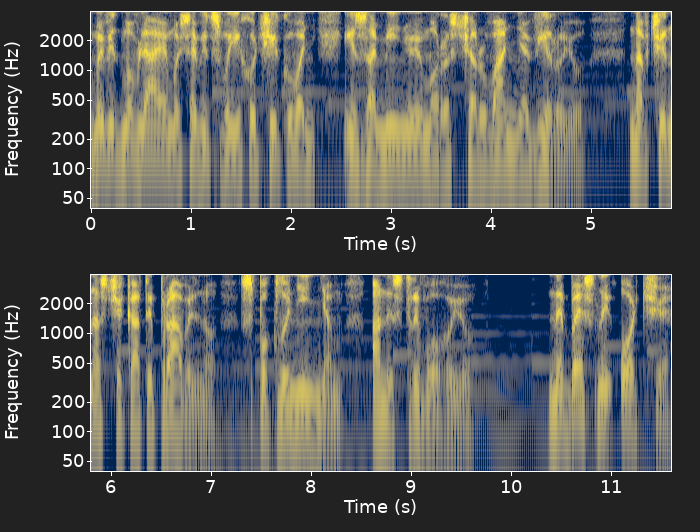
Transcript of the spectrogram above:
Ми відмовляємося від своїх очікувань і замінюємо розчарування вірою. Навчи нас чекати правильно, з поклонінням, а не з тривогою. Небесний Отче,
